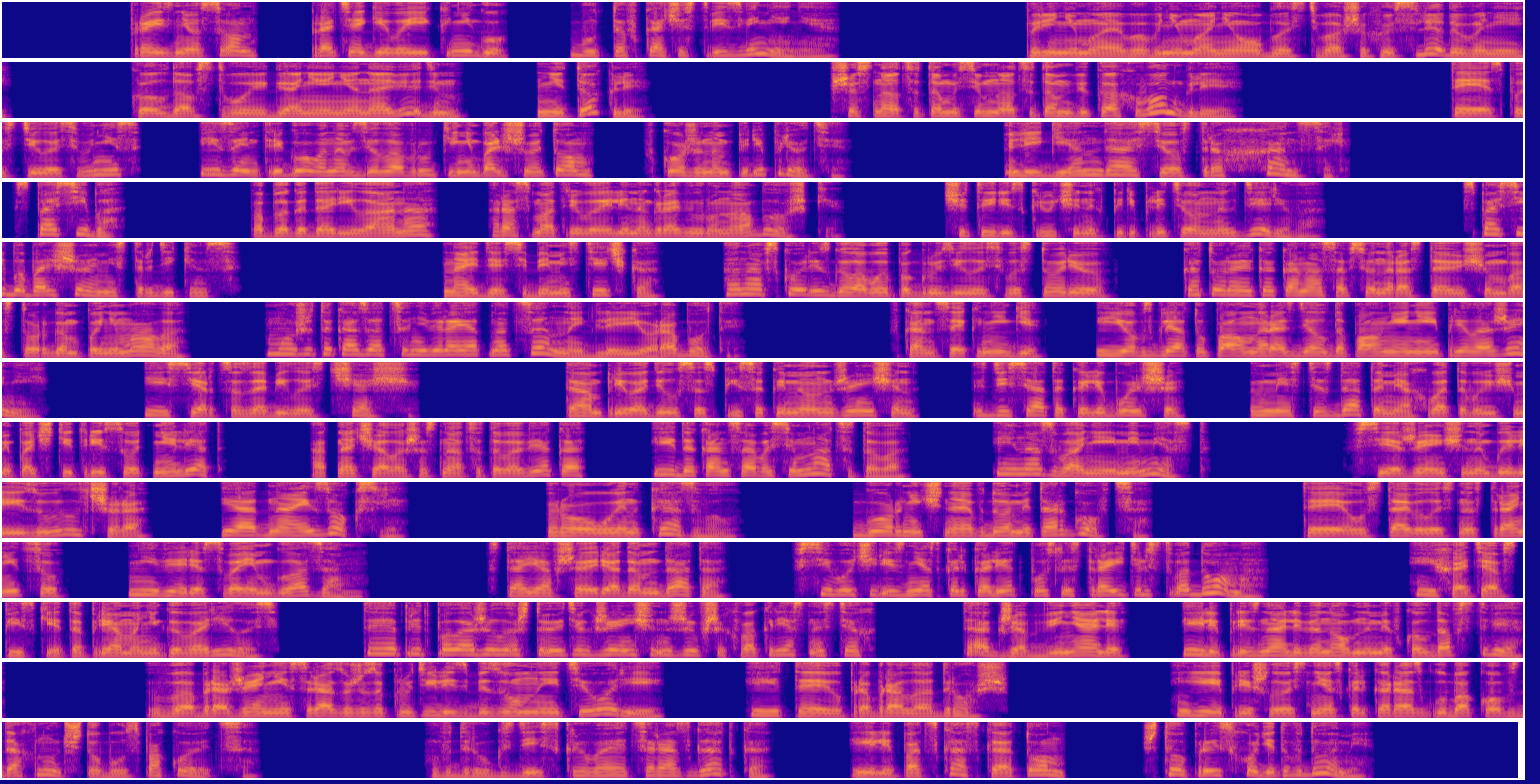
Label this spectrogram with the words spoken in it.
произнес он, протягивая ей книгу, будто в качестве извинения. «Принимая во внимание область ваших исследований, колдовство и гонение на ведьм, не так ли? В 16 и 17 веках в Англии?» Тея спустилась вниз и заинтригованно взяла в руки небольшой том в кожаном переплете. Легенда о сестрах Хансель. «Спасибо», — поблагодарила она, рассматривая линогравюру на обложке. Четыре скрюченных переплетенных дерева. «Спасибо большое, мистер Диккенс». Найдя себе местечко, она вскоре с головой погрузилась в историю, которая, как она со все нарастающим восторгом понимала, может оказаться невероятно ценной для ее работы. В конце книги ее взгляд упал на раздел дополнений и приложений, и сердце забилось чаще. Там приводился список имен женщин с десяток или больше, вместе с датами, охватывающими почти три сотни лет, от начала XVI века и до конца XVIII, и названиями мест. Все женщины были из Уилтшира и одна из Оксли. Роуэн Кэзвелл, горничная в доме торговца. Тея уставилась на страницу, не веря своим глазам. Стоявшая рядом дата всего через несколько лет после строительства дома. И хотя в списке это прямо не говорилось, Тея предположила, что этих женщин, живших в окрестностях, также обвиняли или признали виновными в колдовстве. В воображении сразу же закрутились безумные теории, и Тею пробрала дрожь. Ей пришлось несколько раз глубоко вздохнуть, чтобы успокоиться. Вдруг здесь скрывается разгадка или подсказка о том, что происходит в доме.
